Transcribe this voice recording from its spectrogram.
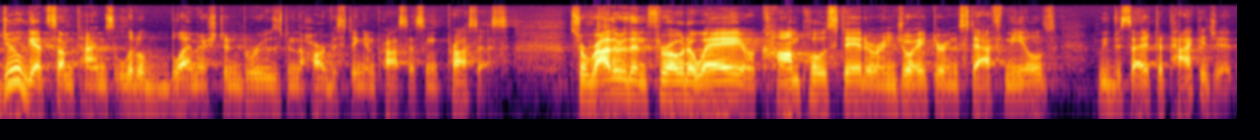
do get sometimes a little blemished and bruised in the harvesting and processing process. So rather than throw it away or compost it or enjoy it during staff meals, we've decided to package it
